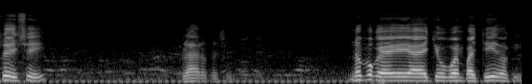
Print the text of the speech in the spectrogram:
Sí, sí. Claro que sí. No porque ha hecho buen partido aquí.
